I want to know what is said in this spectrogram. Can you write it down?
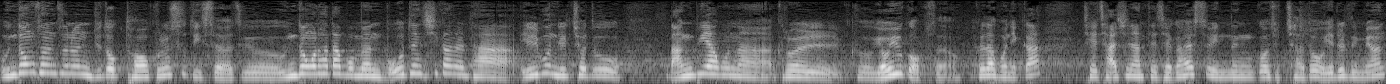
운동선수는 유독 더 그럴 수도 있어요. 그 운동을 하다 보면 모든 시간을 다 1분 1초도 낭비하거나 그럴 그 여유가 없어요. 그러다 보니까 제 자신한테 제가 할 수 있는 것조차도 예를 들면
